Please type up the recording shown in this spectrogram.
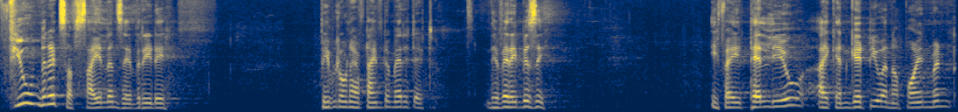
Few minutes of silence every day. People don't have time to meditate. They're very busy. If I tell you I can get you an appointment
